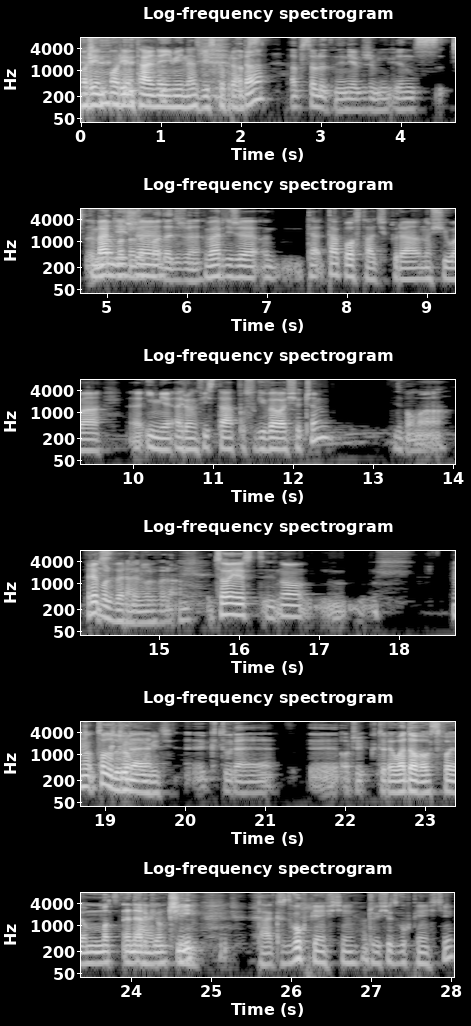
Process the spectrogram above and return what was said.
orien, orientalne imię i nazwisko, prawda? Abs- absolutnie nie brzmi, więc Tym no, bardziej, można że- zakładać, że Bardziej, że ta, ta postać, która nosiła e, imię Iron Fista, posługiwała się czym? Dwoma Rewolwerami. rewolwerami. Co jest, no... No, co tu dużo Które- mówić. które, y, oczy, które ładował swoją moc, energią Tak, chi. Tak, z dwóch pięści, oczywiście z dwóch pięści.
